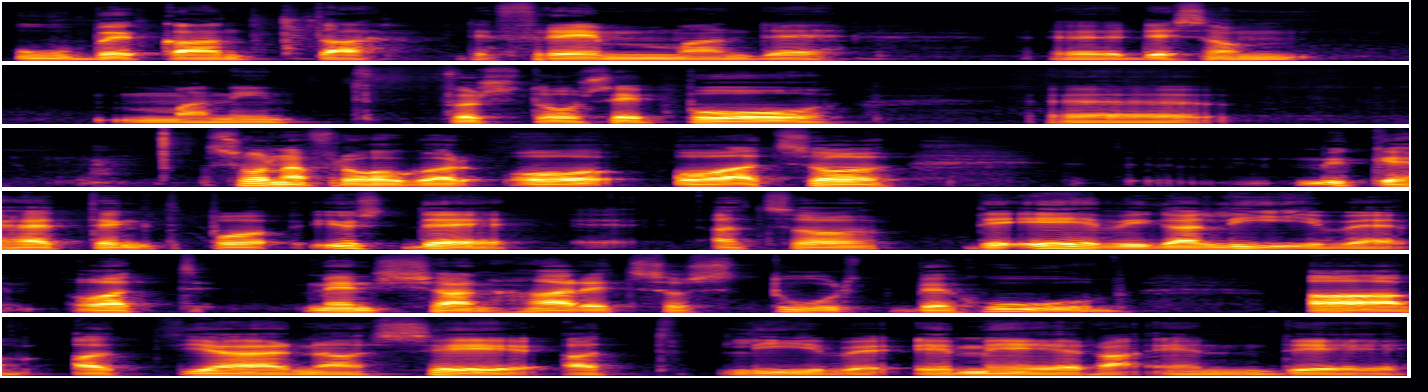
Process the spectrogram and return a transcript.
obekanta, det främmande, eh, det som man inte förstår sig på, eh, sådana frågor. Och, och alltså, mycket har jag tänkt på just det, alltså det eviga livet och att människan har ett så stort behov av att gärna se att livet är mera än det,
